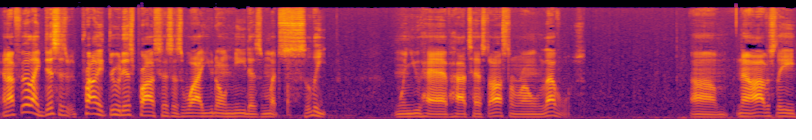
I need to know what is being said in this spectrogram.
And I feel like this is probably through this process is why you don't need as much sleep when you have high testosterone levels. Um, now, obviously,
